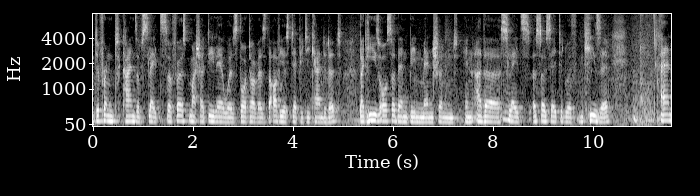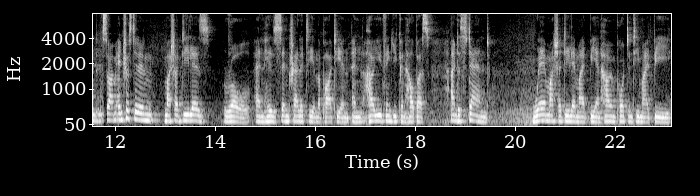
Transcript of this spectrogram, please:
different kinds of slates. So first, Mashatile was thought of as the obvious deputy candidate, but he's also then been mentioned in other mm. slates associated with Mkhize. And so I'm interested in Mashatile's role and his centrality in the party and, and how you think you can help us understand where Mashatile might be and how important he might be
